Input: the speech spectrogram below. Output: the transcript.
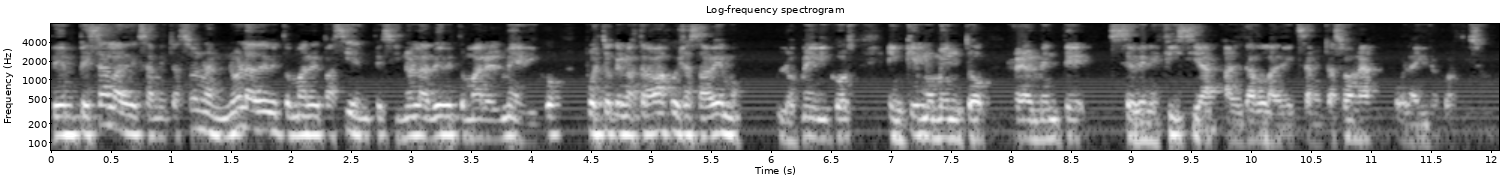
de empezar la dexametasona no la debe tomar el paciente, sino la debe tomar el médico, puesto que en los trabajos ya sabemos los médicos en qué momento realmente se beneficia al dar la dexametasona o la hidrocortisona.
